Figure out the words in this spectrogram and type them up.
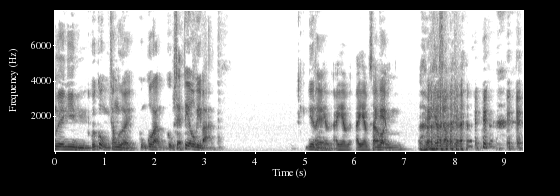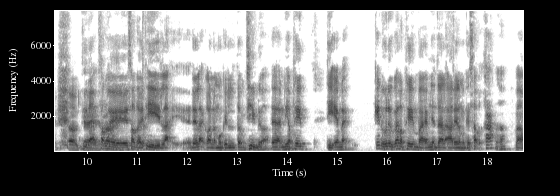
10.000 cuối cùng trong người cũng cố gắng cũng sẽ tiêu vì bạn như thế Anh em anh em anh em xã anh hội. em anh em xã hội. Ok. thì đã, xong right. rồi sau đấy thì lại đấy lại còn là một cái tầng chìm nữa đây là đi học thêm thì em lại kết nối được các học thêm và em nhận ra là à đây là một cái xã hội khác nữa và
